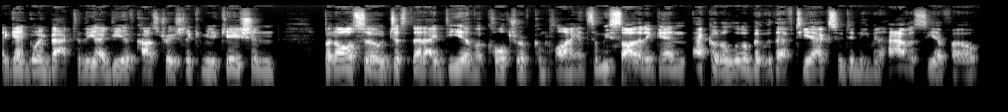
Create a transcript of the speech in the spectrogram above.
Again, going back to the idea of concentration of communication, but also just that idea of a culture of compliance. And we saw that again echoed a little bit with FTX, who didn't even have a CFO.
